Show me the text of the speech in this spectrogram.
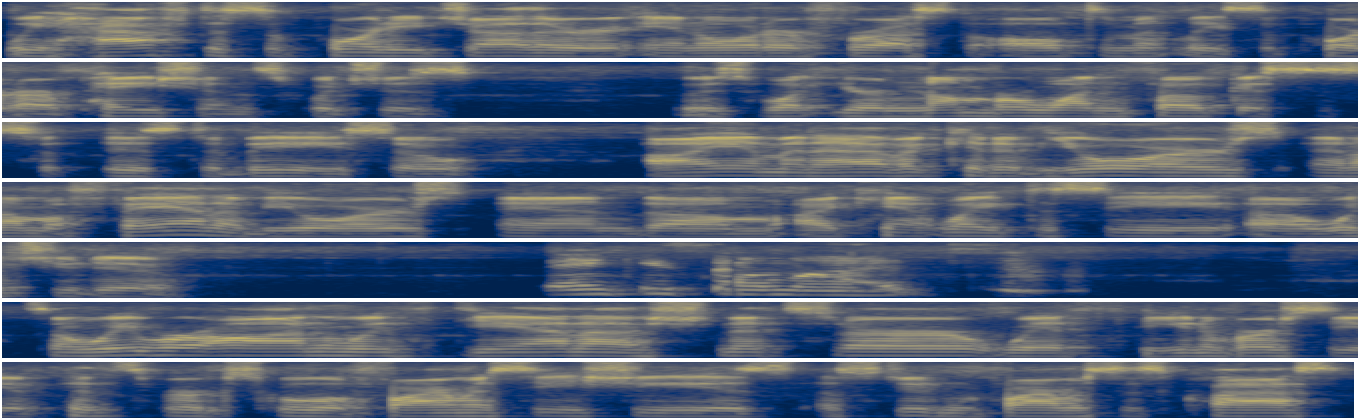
we have to support each other in order for us to ultimately support our patients, which is is what your number one focus is, is to be. So I am an advocate of yours and I'm a fan of yours, and um, I can't wait to see uh, what you do. Thank you so much. So we were on with Deanna Schnitzer with the University of Pittsburgh School of Pharmacy. She is a student pharmacist class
